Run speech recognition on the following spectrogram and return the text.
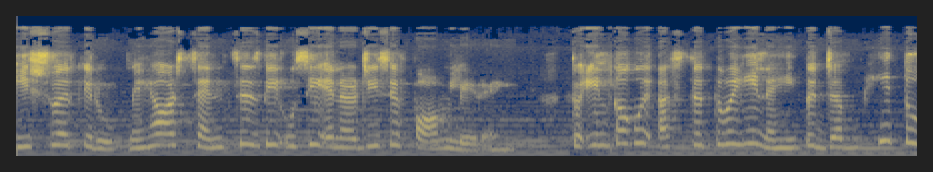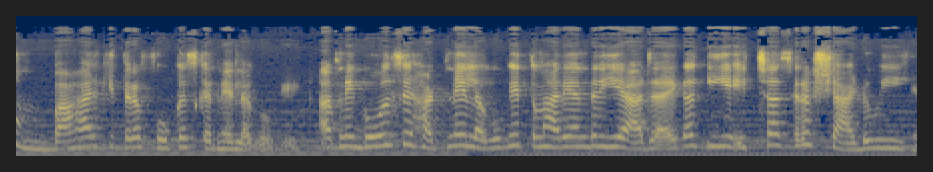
ईश्वर के रूप में है और सेंसेस भी उसी एनर्जी से फॉर्म ले रहे हैं। तो इनका कोई अस्तित्व ही नहीं तो जब भी तुम बाहर की तरफ़ फोकस करने लगोगे, अपने गोल से हटने लगोगे, तुम्हारे अंदर ये आ जाएगा कि ये इच्छा सिर्फ़ शैडो ही। है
